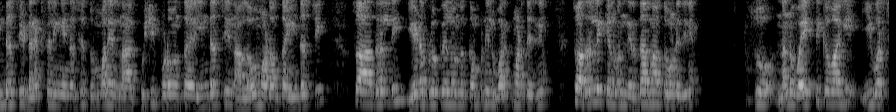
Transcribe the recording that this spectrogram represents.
industry direct selling industry ತುಂಬಾನೇ ನಾ ಖುಷಿ ಪಡುವಂತ ಇಂಡಸ್ಟ್ರಿ ನಾ ಲವ್ ಮಾಡುವಂತ ಇಂಡಸ್ಟ್ರಿ ಸೊ ಅದರಲ್ಲಿ ಎ ಡಬ್ಲ್ಯೂ ಪಿ ಎಲ್ ಒಂದು ಕಂಪನಿಲಿ ವರ್ಕ್ ಮಾಡ್ತಾ ಇದ್ದೀನಿ. ಸೊ ಅದರಲ್ಲಿ ಕೆಲವೊಂದು ನಿರ್ಧಾರನ ತಗೊಂಡಿದ್ದೀನಿ. ಸೊ ನನ್ನ ವೈಯಕ್ತಿಕವಾಗಿ ಈ ವರ್ಷ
